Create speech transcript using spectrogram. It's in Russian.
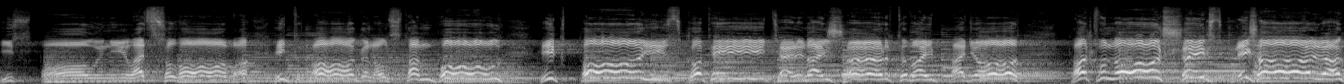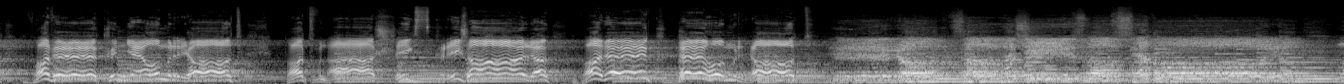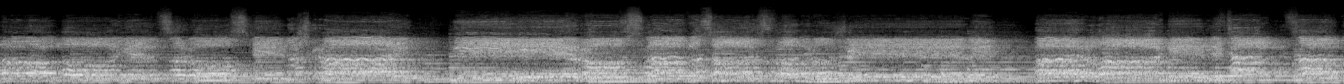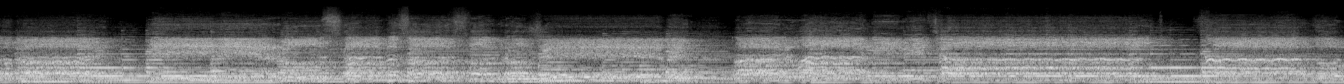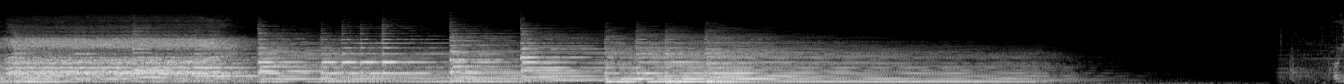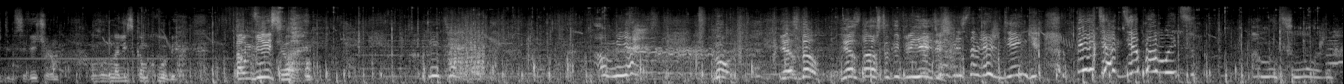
Исполнилось слово, и дрогнул Стамбул, И кто искупительной жертвой падет, Тот в наших скрижалях вовек не умрет, Тот в наших скрижалях вовек не умрет. Вперед за отчизну а у меня, Ну, я знал, я знал, что ты приедешь! ты представляешь, деньги. Петя, а где помыться? Помыться можно.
